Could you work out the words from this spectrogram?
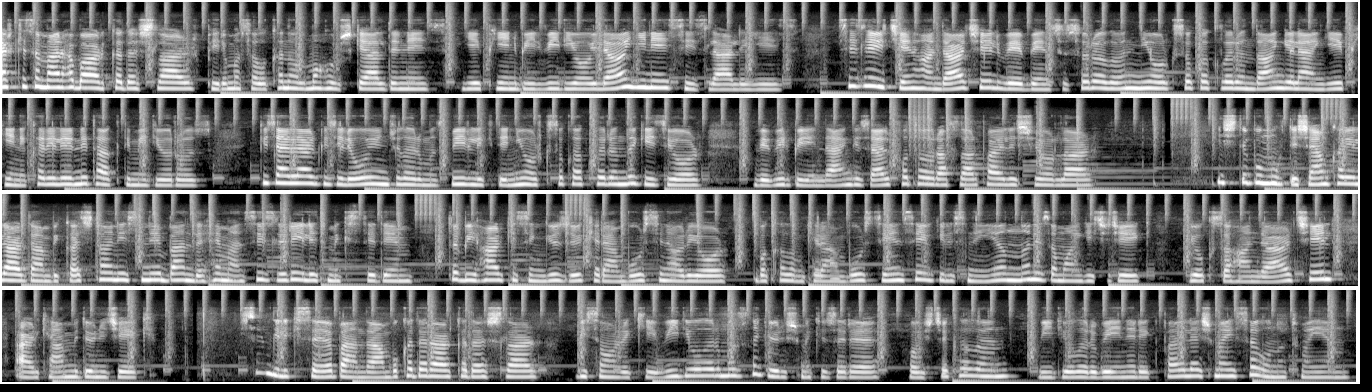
Herkese merhaba arkadaşlar. Peri Masalı kanalıma hoş geldiniz. Yepyeni bir videoyla yine sizlerleyiz. Sizler için Hande Erçel ve Bensu Soral'ın New York sokaklarından gelen yepyeni karelerini takdim ediyoruz. Güzeller güzeli oyuncularımız birlikte New York sokaklarında geziyor ve birbirinden güzel fotoğraflar paylaşıyorlar. İşte bu muhteşem karelerden birkaç tanesini ben de hemen sizlere iletmek istedim. Tabii herkesin gözü Kerem Bursin'i arıyor. Bakalım Kerem Bursin sevgilisinin yanına ne zaman geçecek? Yoksa Hande Erçel erken mi dönecek? Şimdilik ise benden bu kadar arkadaşlar. Bir sonraki videolarımızda görüşmek üzere. Hoşçakalın. Videoları beğenerek paylaşmayı ise unutmayın.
